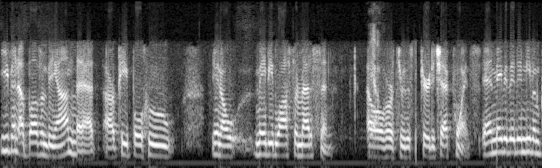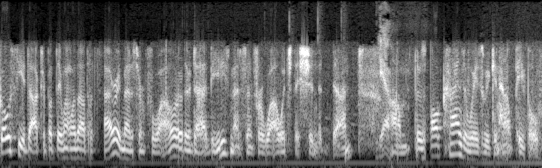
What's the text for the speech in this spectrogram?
even above and beyond that are people who, you know, maybe lost their medicine yeah. over through the security checkpoints, and maybe they didn't even go see a doctor, but they went without the thyroid medicine for a while or their diabetes medicine for a while, which they shouldn't have done. Yeah. Um, there's all kinds of ways we can help people.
